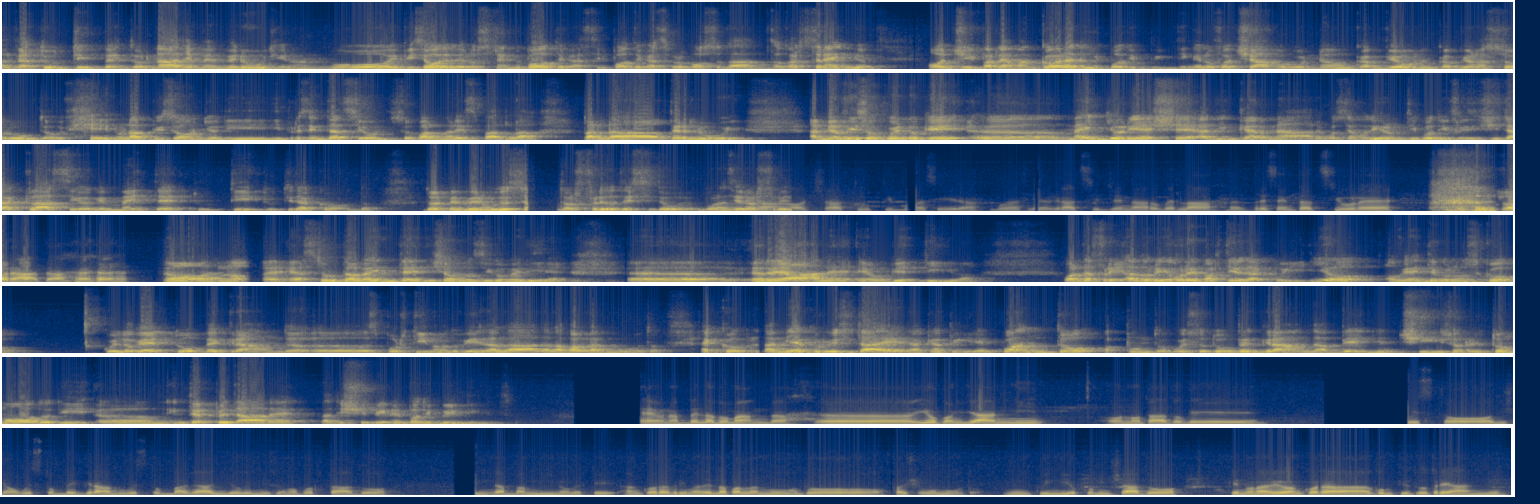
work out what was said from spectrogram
Salve a tutti, bentornati e benvenuti in un nuovo episodio dello Strength Podcast, il podcast proposto da Total Strength. Oggi parliamo ancora di bodybuilding e lo facciamo con un campione, un campione assoluto che non ha bisogno di, di presentazioni, il suo palmarès parla, parla per lui a mio avviso quello che eh, meglio riesce ad incarnare, possiamo dire, un tipo di fisicità classica che mette tutti, tutti d'accordo. Do il benvenuto e saluto Alfredo Tessitore. Buonasera Alfredo. Ciao, ciao a tutti, buonasera. buonasera. Grazie Gennaro per la presentazione migliorata. No, no, è assolutamente, diciamo così, come dire, eh, reale e obiettiva. Guarda, Fred, allora io vorrei partire da qui. Io ovviamente conosco quello che è il tuo background uh, sportivo, no? tu vieni dalla, dalla pallanuoto. Ecco, la mia curiosità era capire quanto appunto questo tuo background abbia inciso nel tuo modo di uh, interpretare la disciplina del bodybuilding. È una bella domanda. Uh, io con gli anni ho notato che questo, diciamo, questo background, questo bagaglio che mi sono portato da bambino perché ancora prima della pallanuoto facevo nuoto, quindi ho cominciato che non avevo ancora compiuto tre anni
